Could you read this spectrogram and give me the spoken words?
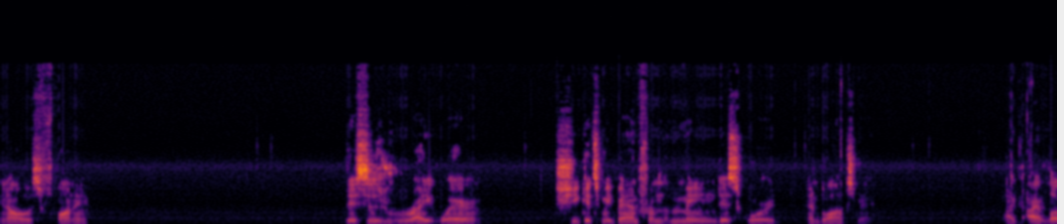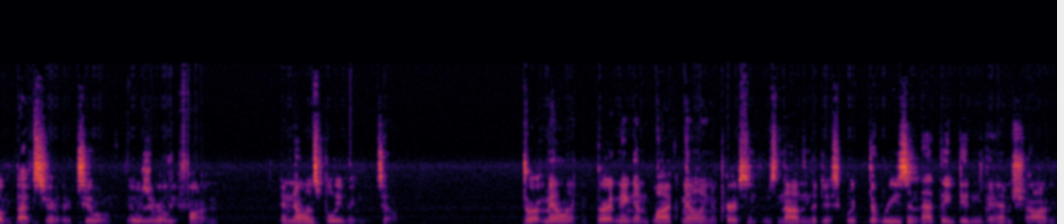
You know, it was funny. This is right where she gets me banned from the main Discord and blocks me. Like, I loved that server too. It was really fun. And no one's believing me too threatening and blackmailing a person who's not in the Discord. The reason that they didn't ban Sean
